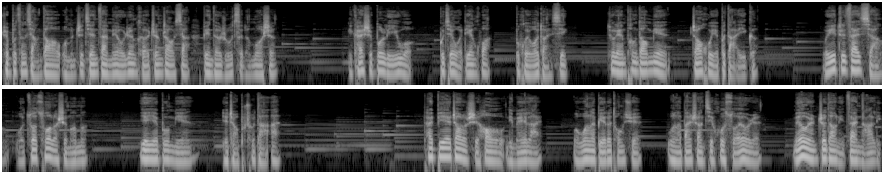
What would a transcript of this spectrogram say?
却不曾想到我们之间在没有任何征兆下变得如此的陌生。你开始不理我，不接我电话，不回我短信，就连碰到面招呼也不打一个。我一直在想，我做错了什么吗？夜夜不眠，也找不出答案。拍毕业照的时候你没来，我问了别的同学，问了班上几乎所有人。没有人知道你在哪里，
